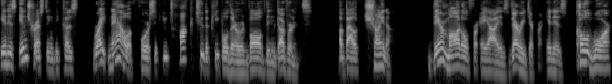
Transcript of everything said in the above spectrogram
It is interesting because right now, of course, if you talk to the people that are involved in governance about China, their model for AI is very different. It is Cold War.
